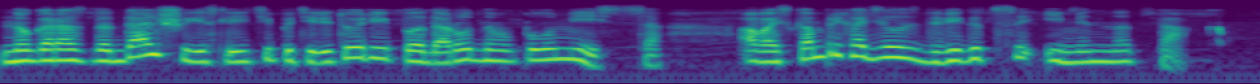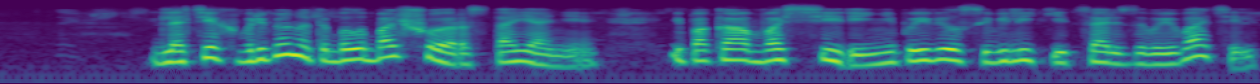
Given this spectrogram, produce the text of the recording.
но гораздо дальше, если идти по территории плодородного полумесяца, а войскам приходилось двигаться именно так. Для тех времен это было большое расстояние, и пока в Ассирии не появился великий царь-завоеватель,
